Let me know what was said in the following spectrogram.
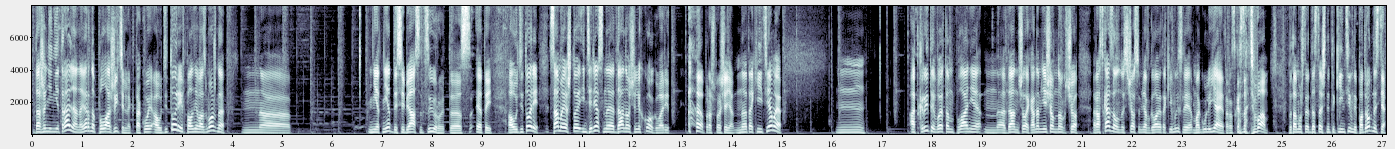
даже не нейтрально, а, наверное, положительно к такой аудитории. Вполне возможно, а, нет-нет, до себя ассоциирует э, с этой аудиторией. Самое, что интересное, Дана очень легко говорит, прошу прощения, на такие темы открытый в этом плане данный человек. Она мне еще много чего рассказывала, но сейчас у меня в голове такие мысли, могу ли я это рассказать вам, потому что это достаточно такие интимные подробности.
